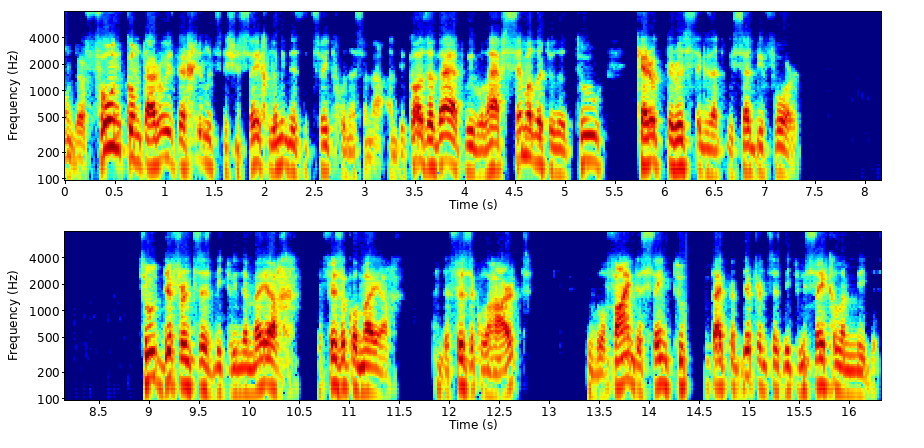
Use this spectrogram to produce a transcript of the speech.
Und davon kommt heraus der Chilik zwischen Seichel und Midas, die zweite And because of that, we will have similar to the two characteristics that we said before. Two differences between the Mayach, the physical Mayach, and the physical heart, we will find the same two type of differences between Seichel and Midas.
